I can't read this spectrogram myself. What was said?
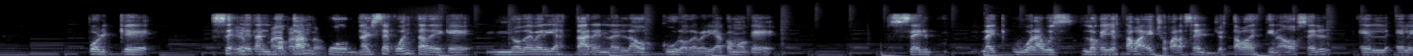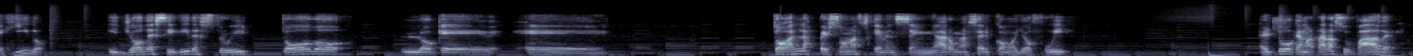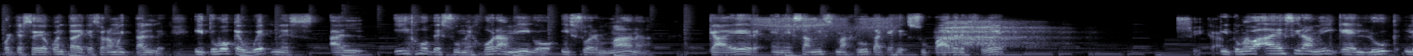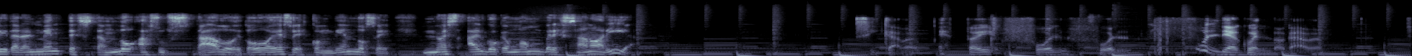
porque se le tardó tanto darse cuenta de que no debería estar en el lado oscuro, debería como que ser like what I was, lo que yo estaba hecho para ser. Yo estaba destinado a ser el elegido y yo decidí destruir todo lo que eh, todas las personas que me enseñaron a ser como yo fui él tuvo que matar a su padre porque se dio cuenta de que eso era muy tarde. Y tuvo que witness al hijo de su mejor amigo y su hermana caer en esa misma ruta que su padre fue. y tú me vas a decir a mí que Luke literalmente estando asustado de todo eso y escondiéndose no es algo que un hombre sano haría. Sí, cabrón. Estoy full, full, full de acuerdo, cabrón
